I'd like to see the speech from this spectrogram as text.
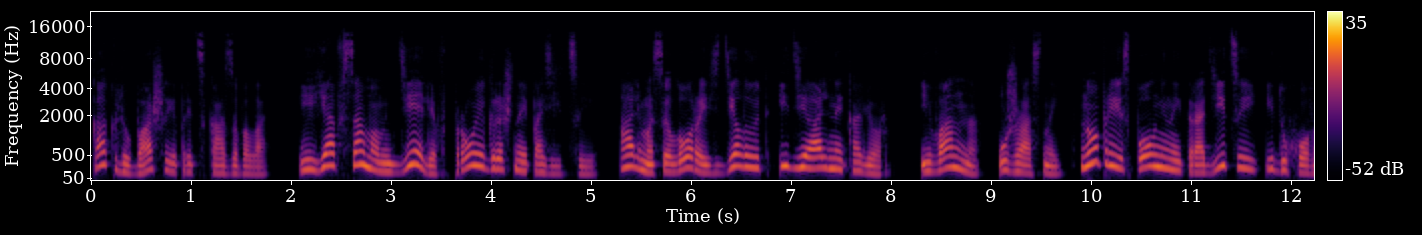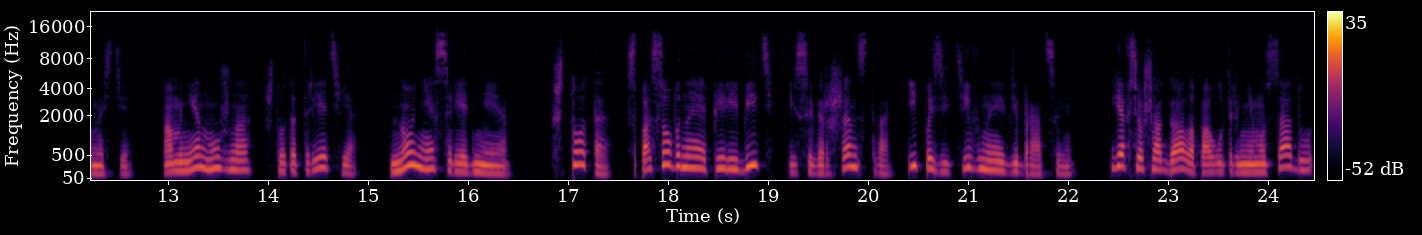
как Любаша и предсказывала. И я в самом деле в проигрышной позиции. Альмас и Лорой сделают идеальный ковер. Иванна — ужасный, но преисполненный традицией и духовности. А мне нужно что-то третье, но не среднее. Что-то, способное перебить и совершенство, и позитивные вибрации. Я все шагала по утреннему саду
